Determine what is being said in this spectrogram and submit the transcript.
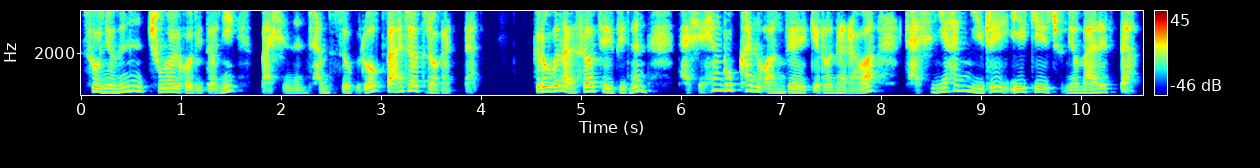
소녀는 중얼거리더니 맛있는 잠 속으로 빠져들어갔다. 그러고 나서 제비는 다시 행복한 왕자에게로 날아와 자신이 한 일을 얘기해주며 말했다.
